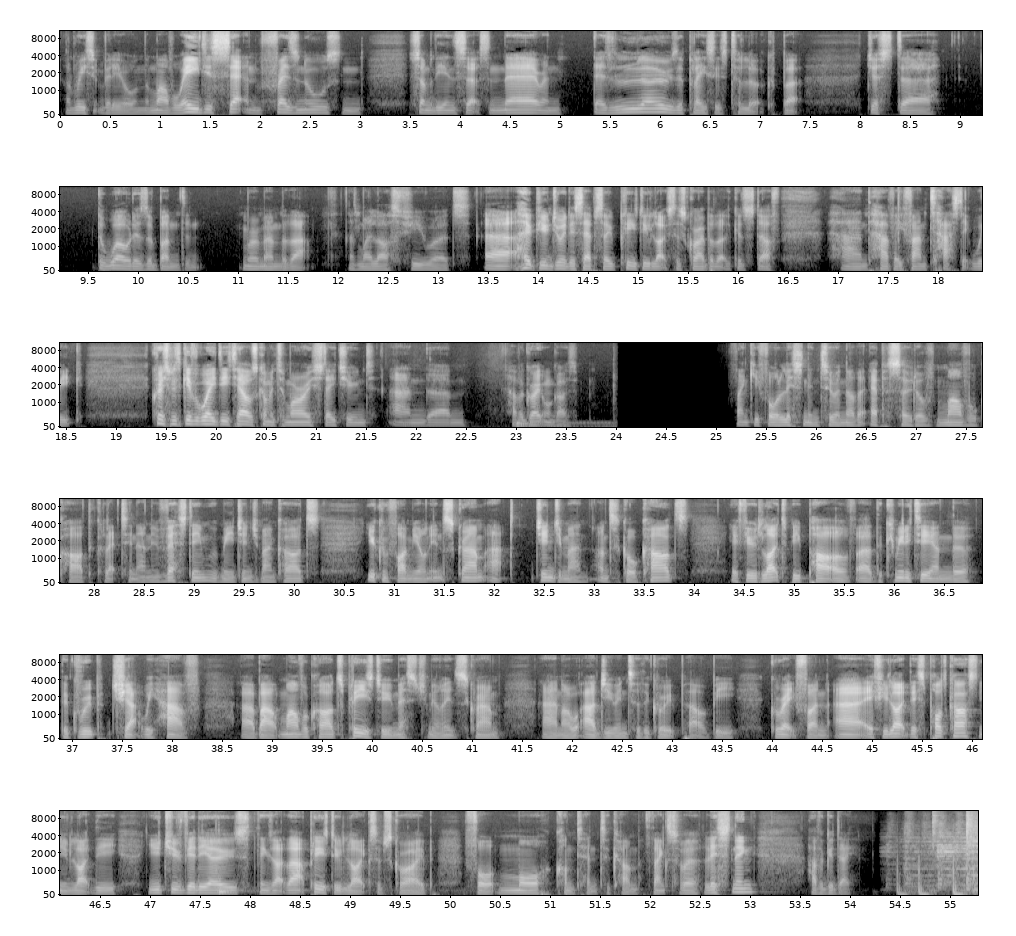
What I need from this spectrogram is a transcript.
a recent video on the Marvel Ages set and Fresnels and some of the inserts in there. And there's loads of places to look, but just uh, the world is abundant. Remember that as my last few words. Uh, I hope you enjoyed this episode. Please do like, subscribe, all that good stuff and have a fantastic week. Christmas giveaway details coming tomorrow. Stay tuned and um, have a great one, guys. Thank you for listening to another episode of Marvel Card Collecting and Investing with me, Gingerman Cards. You can find me on Instagram at gingerman underscore cards. If you'd like to be part of uh, the community and the, the group chat we have about Marvel cards, please do message me on Instagram and I will add you into the group. That would be great fun. Uh, if you like this podcast and you like the YouTube videos, things like that, please do like, subscribe for more content to come. Thanks for listening. Have a good day. Thank you.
